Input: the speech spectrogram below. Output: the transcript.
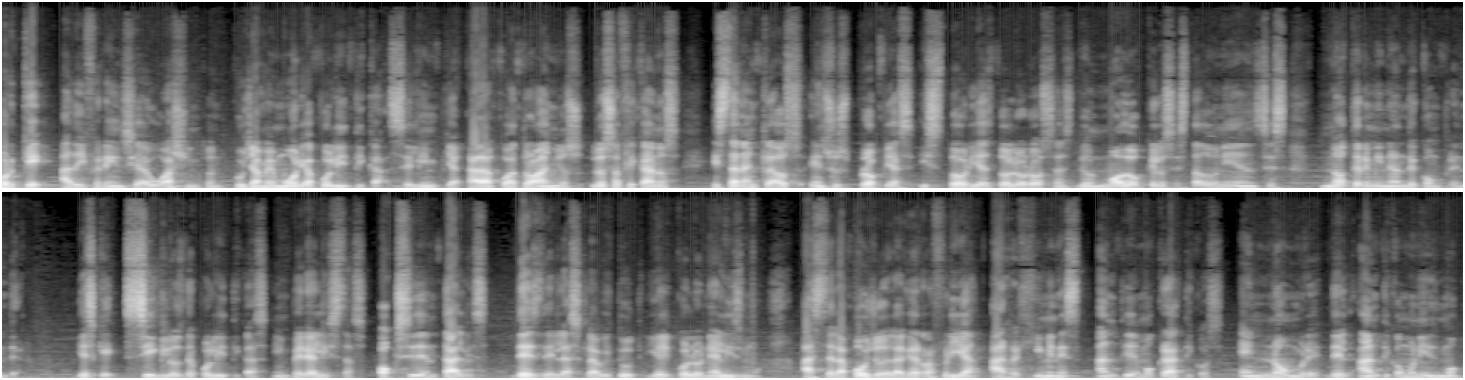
Porque, a diferencia de Washington, cuya memoria política se limpia cada cuatro años, los africanos están anclados en sus propias historias dolorosas de un modo que los estadounidenses no terminan de comprender. y es que siglos de políticas imperialistas occidentales, desde la esclavitud y el colonialismo hasta el apoyo de la Guerra Fría a regímenes antidemocráticos en nombre del anticomunismo,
